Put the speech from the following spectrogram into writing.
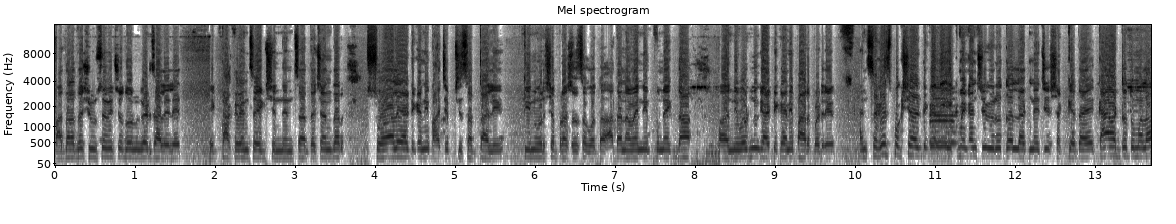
मात्र आता शिवसेनेचे दोन गट झालेले आहेत. एक ठाकरेंचा एक शिंदेचा. त्याच्यानंतर सोळाला या ठिकाणी भाजपची सत्ता आली. तीन वर्ष प्रशासक होता. आता नव्याने पुन्हा एकदा निवडणूक या ठिकाणी पार पडते आणि सगळेच पक्ष या ठिकाणी एकमेकांच्या विरुद्ध लढण्याची शक्यता आहे. काय वाटतं तुम्हाला?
